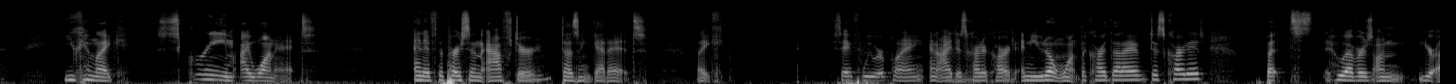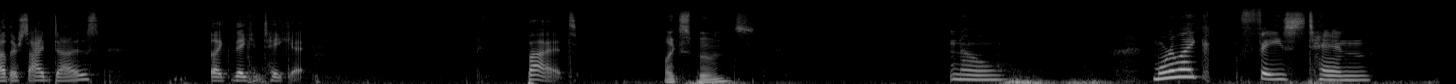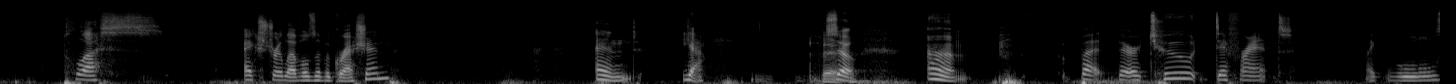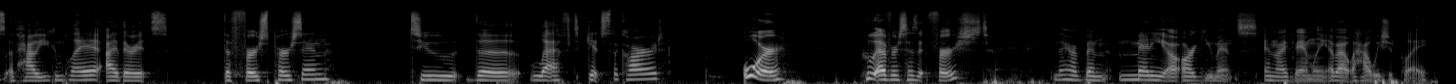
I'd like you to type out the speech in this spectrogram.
you can like scream, I want it. And if the person after doesn't get it, like, say if we were playing and I mm-hmm. discard a card and you don't want the card that I've discarded, but whoever's on your other side does, like, they can take it. But Like spoons. no. More like phase 10 plus extra levels of aggression. And yeah. Fair. So, um but there are two different like rules of how you can play it. Either it's the first person to the left gets the card, or whoever says it first. And there have been many uh, arguments in my family about how we should play,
